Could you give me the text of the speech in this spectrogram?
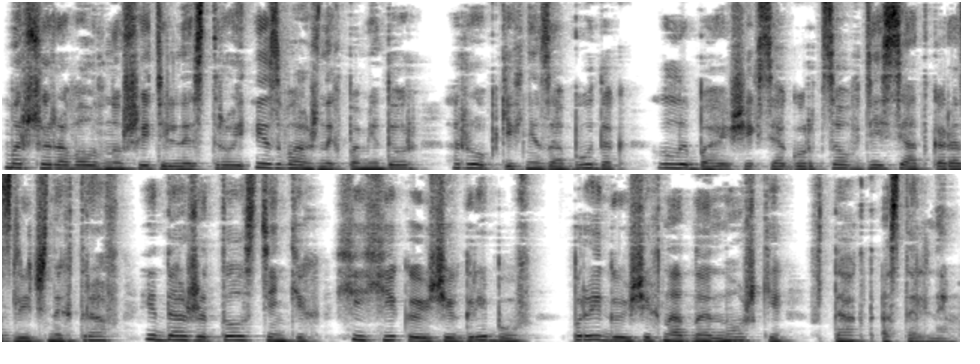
маршировал внушительный строй из важных помидор, робких незабудок, улыбающихся огурцов, десятка различных трав и даже толстеньких, хихикающих грибов, прыгающих на одной ножке в такт остальным.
